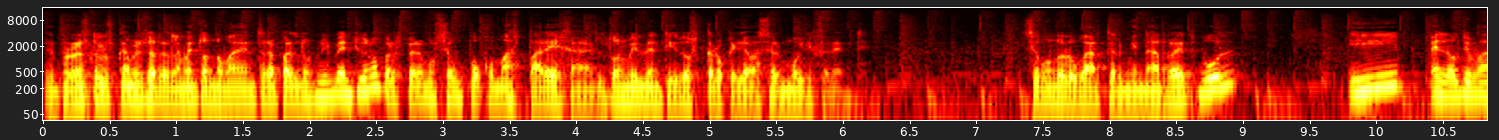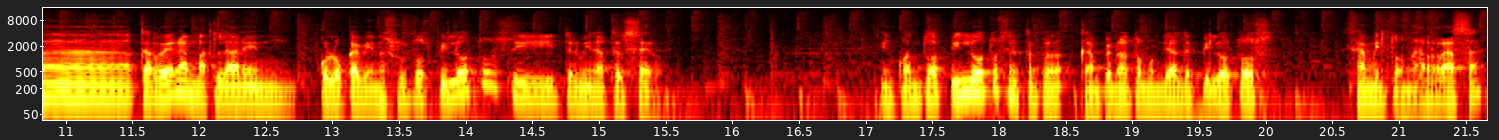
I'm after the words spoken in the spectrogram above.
El problema es que los cambios de reglamento no van a entrar para el 2021, pero esperemos sea un poco más pareja. El 2022 creo que ya va a ser muy diferente. segundo lugar termina Red Bull. Y en la última carrera McLaren coloca bien a sus dos pilotos y termina tercero. En cuanto a pilotos, en el Campeonato Mundial de Pilotos, Hamilton arrasa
